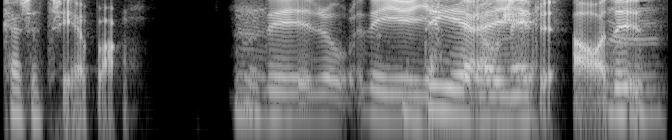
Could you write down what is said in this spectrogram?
kanske tre barn. Mm. Det, är ro, det är ju Det är, jätteroligt. ju, ja, det, är, Mm.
